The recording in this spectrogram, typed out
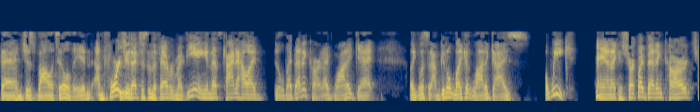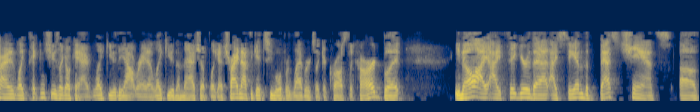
than just volatility. And unfortunately, that's just in the fabric of my being, and that's kind of how I build my betting card. I want to get like, listen, I'm gonna like a lot of guys a week. And I construct my betting card, try to like pick and choose like, okay, I like you the outright. I like you in the matchup. Like I try not to get too over leveraged like across the card, but you know, I, I figure that I stand the best chance of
